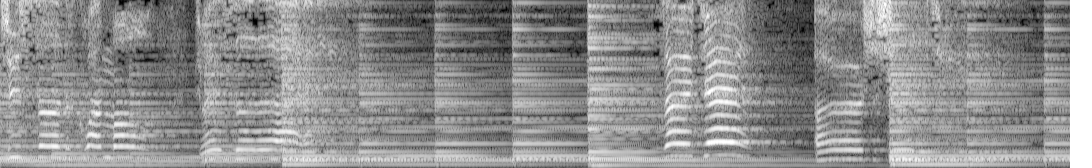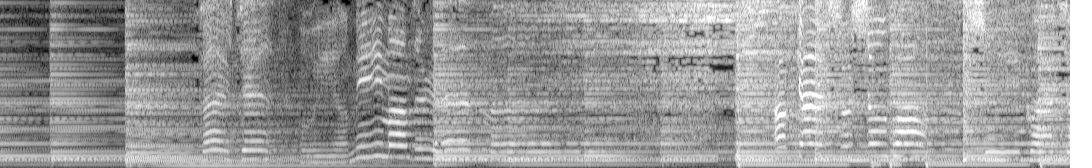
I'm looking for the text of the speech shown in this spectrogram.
橘色的幻梦，褪色的爱。再见，二十世再见，不要迷茫的人们。阿甘说生活是一块。巧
